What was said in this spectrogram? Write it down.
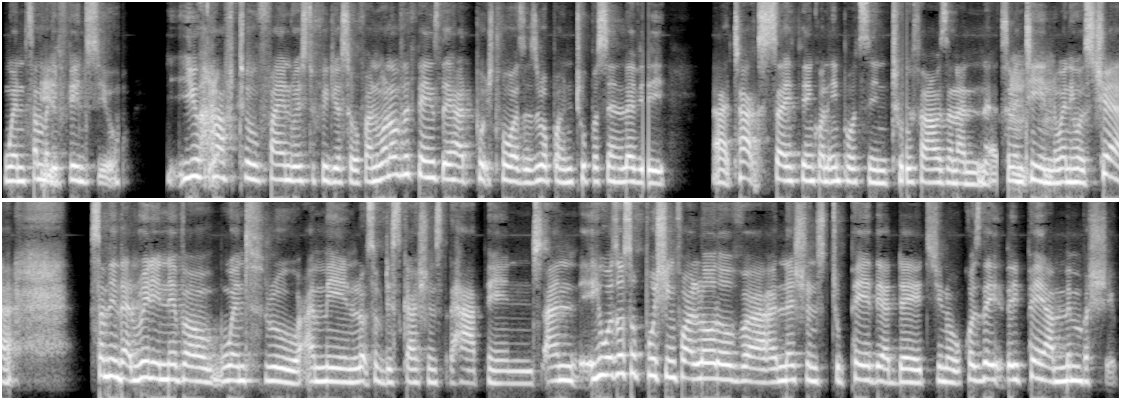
when somebody Yeah. feeds you. You have to find ways to feed yourself. And one of the things they had pushed for was a 0.2% levy uh, tax, I think, on imports in 2017 when he was chair. Something that really never went through. I mean, lots of discussions that happened. And he was also pushing for a lot of uh, nations to pay their debt, you know, because they, they pay a membership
